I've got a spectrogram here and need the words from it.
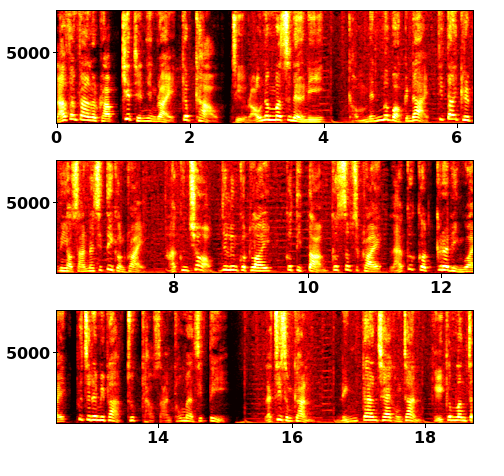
แล้วแฟนๆล่ะครับ คิดเห็นอย่างไรกับข่าวที่เรานำมาเสนอนี้ คอมเมนต์มาบอกกันได้ที่ใต้คลิปนี้ข่าวสารแมนซิตี้ก่อนใคร หากคุณชอบ อย่าลืมกดไลค์กดติดตามกด Subscribe แล้วก็กดกระดิ่งไว้ เพื่อจะได้ไม่พลาดทุกข่าวสารของแมนซิตี้ และที่สำคัญหนึ่งการแชร์ของท่านคือกำลังใจ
